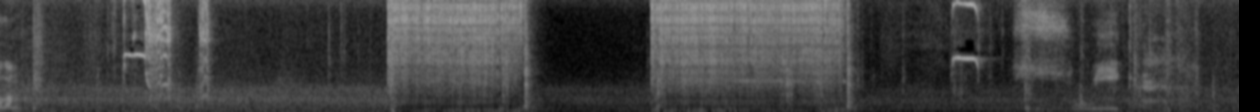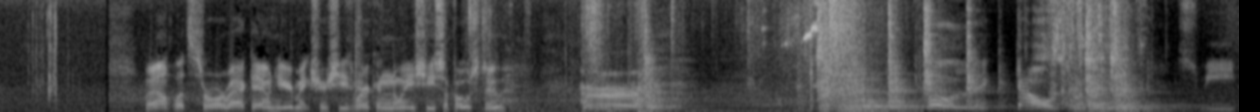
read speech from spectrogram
Hold them. Sweet. Well, let's throw her back down here, make sure she's working the way she's supposed to. Holy cows! Sweet.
